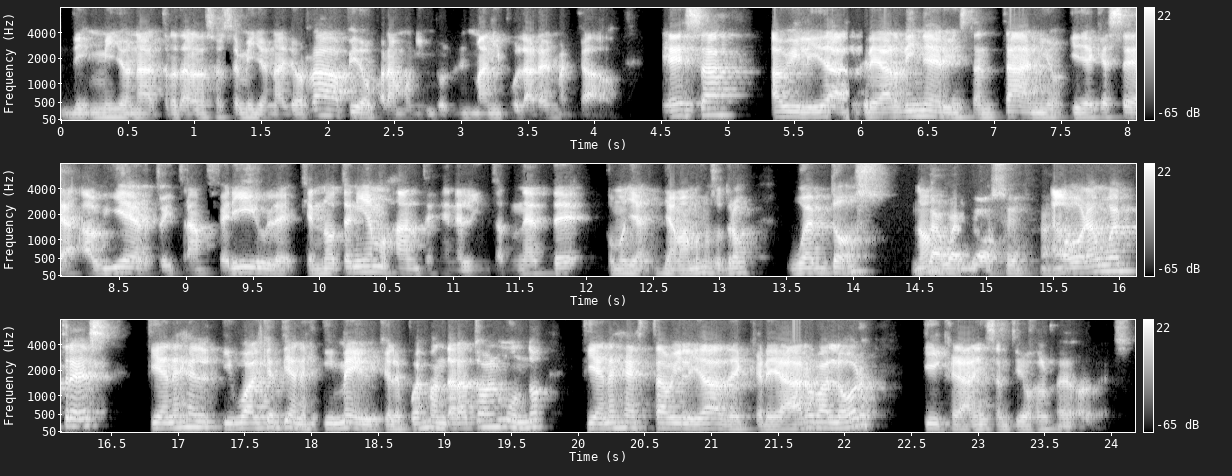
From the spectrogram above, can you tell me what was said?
millonario, tratar de hacerse millonario rápido, para manipular el mercado. Esa habilidad de crear dinero instantáneo y de que sea abierto y transferible, que no teníamos antes en el Internet de, como llamamos nosotros, Web 2, ¿no? La Web 2, sí. Ahora en Web 3 tienes el, igual que tienes email que le puedes mandar a todo el mundo, tienes esta habilidad de crear valor y crear incentivos alrededor de eso.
